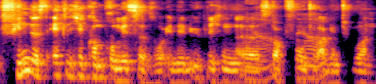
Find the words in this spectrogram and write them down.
findest etliche Kompromisse so in den üblichen äh, ja, Stockfotoagenturen. Ja.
